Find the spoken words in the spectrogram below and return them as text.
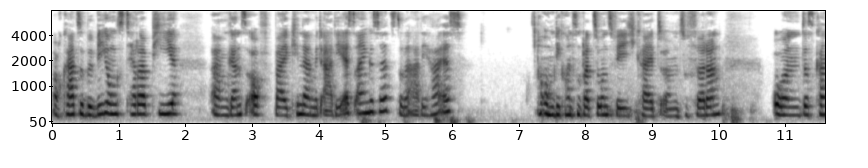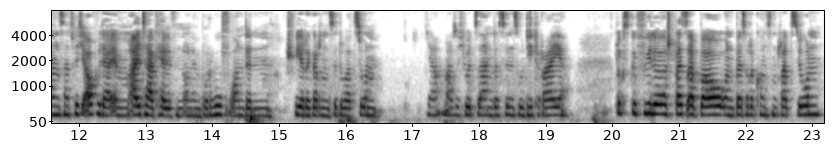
auch gerade zur Bewegungstherapie ähm, ganz oft bei Kindern mit ADS eingesetzt oder ADHS, um die Konzentrationsfähigkeit ähm, zu fördern. Und das kann uns natürlich auch wieder im Alltag helfen und im Beruf und in schwierigeren Situationen. Ja, also ich würde sagen, das sind so die drei Glücksgefühle, Stressabbau und bessere Konzentration.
